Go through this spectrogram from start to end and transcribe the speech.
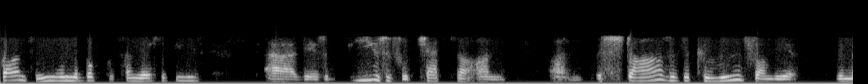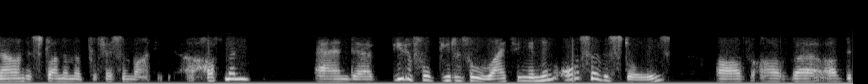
France, he's in the book with some recipes. Uh, there's a beautiful chapter on on the stars of the Karoo from the renowned astronomer Professor Matie uh, Hoffman, and beautiful, beautiful writing, and then also the stories of of uh, of the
